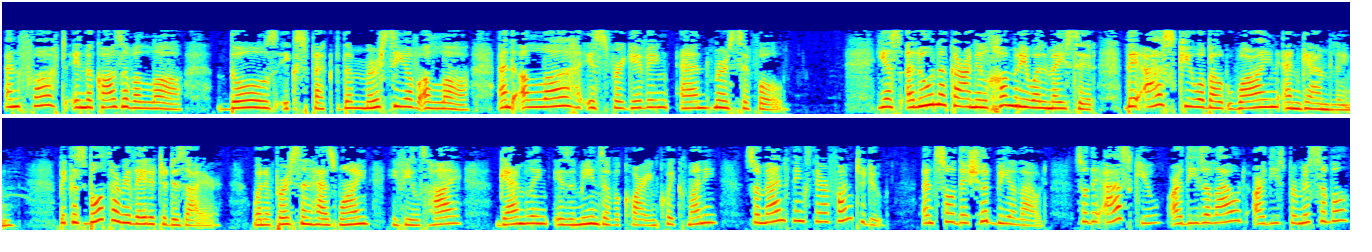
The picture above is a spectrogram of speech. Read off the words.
and fought in the cause of Allah, those expect the mercy of Allah and Allah is forgiving and merciful. يَسْأَلُونَكَ عَنِ الْخَمْرِ وَالْمَيْسِرِ They ask you about wine and gambling. Because both are related to desire. When a person has wine, he feels high. Gambling is a means of acquiring quick money. So man thinks they're fun to do. And so they should be allowed. So they ask you, are these allowed? Are these permissible?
